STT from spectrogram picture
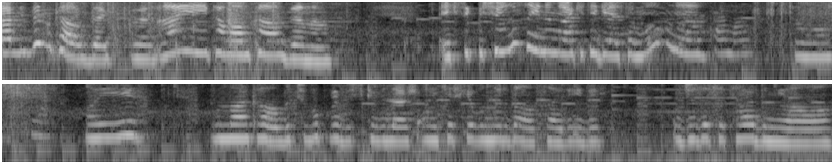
Sen bizde mi kalacaksın? Ay tamam kal canım. Eksik bir şey olursa yine markete gel tamam mı? Tamam. Tamam. Ay bunlar kaldı. Çubuk ve bisküviler. Ay keşke bunları da alsaydı İdil. Ucuza satardım ya. Tamam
